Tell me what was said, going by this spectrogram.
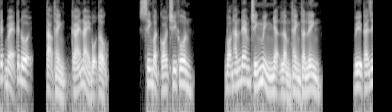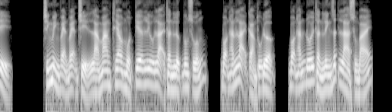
kết bè kết đội, tạo thành cái này bộ tộc. Sinh vật có trí khôn. Bọn hắn đem chính mình nhận lầm thành thần linh. Vì cái gì? Chính mình vẹn vẹn chỉ là mang theo một tia lưu lại thần lực buông xuống, bọn hắn lại cảm thụ được, bọn hắn đối thần linh rất là sùng bái,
